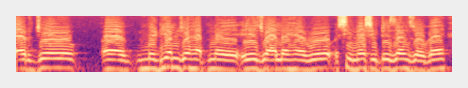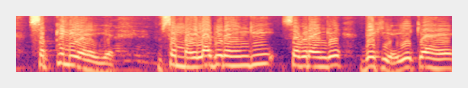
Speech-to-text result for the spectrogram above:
और जो मीडियम जो है अपने एज वाले हैं वो सीनियर सिटीजन हो गए सबके लिए है ये। सब महिला भी रहेंगी, सब रहेंगे। देखिए, ये क्या है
